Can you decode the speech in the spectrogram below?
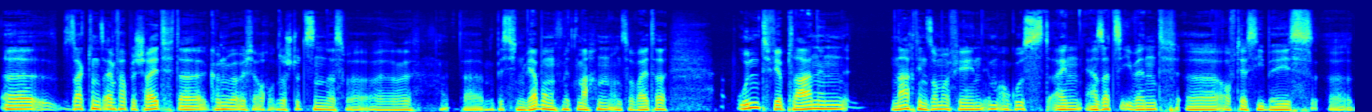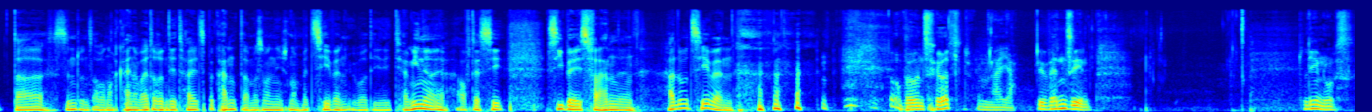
Äh, sagt uns einfach Bescheid, da können wir euch auch unterstützen, dass wir äh, da ein bisschen Werbung mitmachen und so weiter. Und wir planen nach den Sommerferien im August ein Ersatzevent äh, auf der Seabase. Äh, da sind uns aber noch keine weiteren Details bekannt. Da müssen wir nicht noch mit Ceven über die Termine auf der Se- Seabase verhandeln. Hallo Ceven. Ob er uns hört? Naja, wir werden sehen. Linus.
